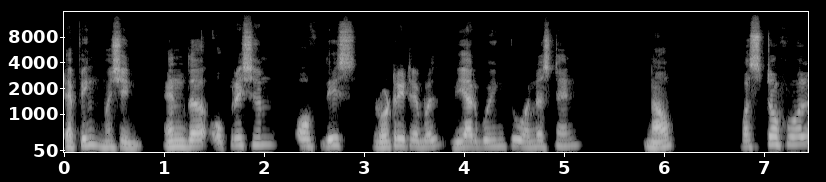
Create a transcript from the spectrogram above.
tapping machine and the operation of this rotary table we are going to understand now First of all,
